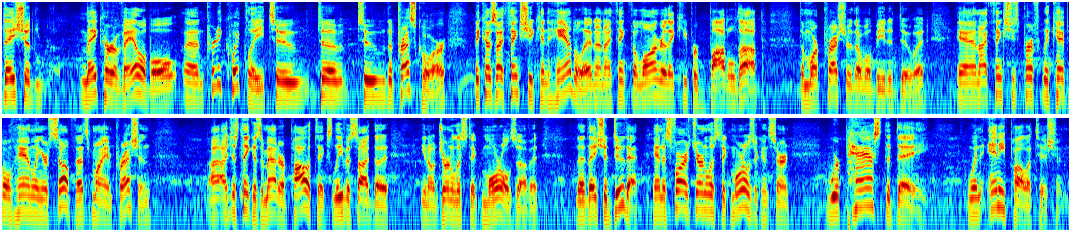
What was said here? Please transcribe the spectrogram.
they should make her available and pretty quickly to to to the press corps because I think she can handle it. And I think the longer they keep her bottled up the more pressure there will be to do it. And I think she's perfectly capable of handling herself. That's my impression. I, I just think as a matter of politics leave aside the you know journalistic morals of it they should do that. And as far as journalistic morals are concerned, we're past the day when any politician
